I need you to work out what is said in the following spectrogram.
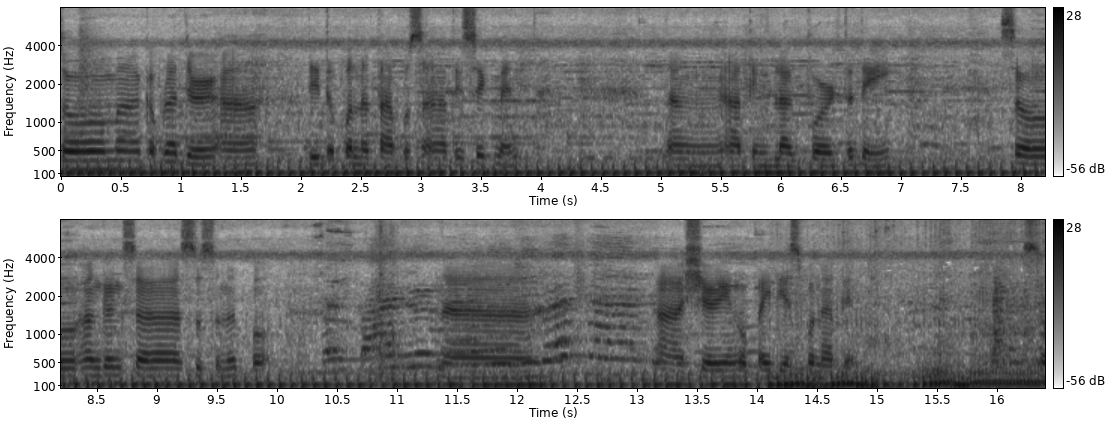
So mga ka-brother, ah, dito po natapos ang ating segment ng ating vlog for today. So hanggang sa susunod po na ah, sharing of ideas po natin. So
